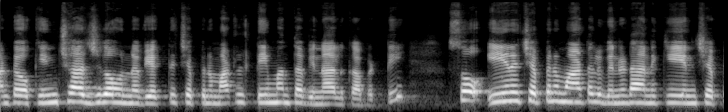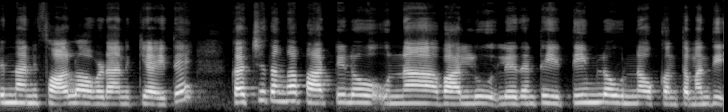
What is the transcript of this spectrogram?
అంటే ఒక ఇన్ఛార్జ్గా ఉన్న వ్యక్తి చెప్పిన మాటలు టీం అంతా వినాలి కాబట్టి. సో ఈయన చెప్పిన మాటలు వినడానికి ఈయన చెప్పిన దాన్ని ఫాలో అవ్వడానికి అయితే ఖచ్చితంగా పార్టీలో ఉన్న వాళ్ళు లేదంటే ఈ టీంలో ఉన్న కొంతమంది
